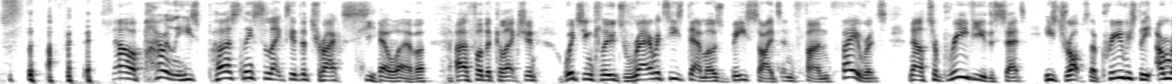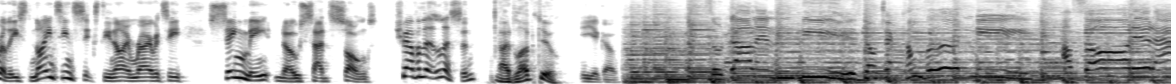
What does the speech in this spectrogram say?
stop it. Now, apparently, he's personally selected the tracks, yeah, whatever, uh, for the collection, which includes rarities, demos, B sides, and fan favorites. Now, to preview the set, he's dropped the previously unreleased 1969 rarity, Sing Me No Sad Songs. Should we have a little listen? I'd love to. Here you go. So, darling, please don't you comfort me. I'll sort it out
